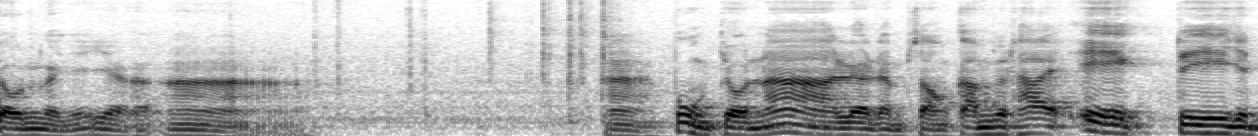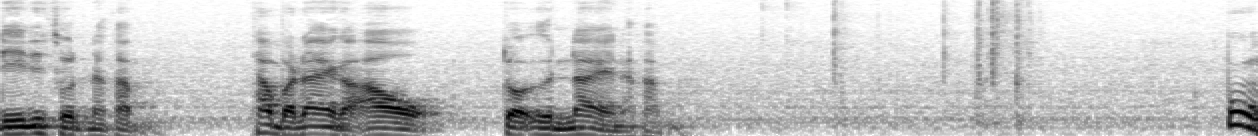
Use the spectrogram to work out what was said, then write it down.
จนกันเยอะๆครับอ่าอ่าปุ้งจนหน้าเรือดำสองกำสุดท้าย เอกตรีจะดีที่สุดนะครับ ถ้าบ่ได้ก็เอาตัวอื่นได้นะครับ ปุ้ง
